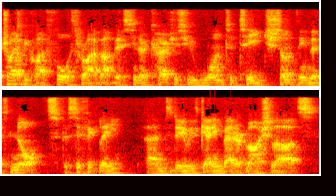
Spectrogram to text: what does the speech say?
try to be quite forthright about this. You know, coaches who want to teach something that's not specifically um, to do with getting better at martial arts,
